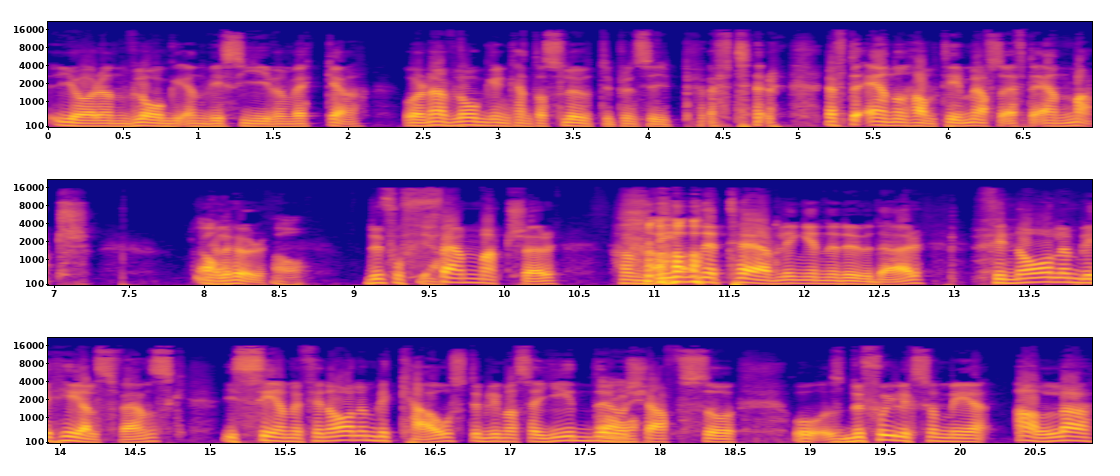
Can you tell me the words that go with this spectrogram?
göra en vlogg en viss given vecka. Och den här vloggen kan ta slut i princip efter, efter en och en halv timme, alltså efter en match. Ja, Eller hur? Ja. Du får fem ja. matcher, han vinner tävlingen när du är där. Finalen blir helsvensk. I semifinalen blir kaos, det blir massa jidder ja. och tjafs och, och du får ju liksom med alla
